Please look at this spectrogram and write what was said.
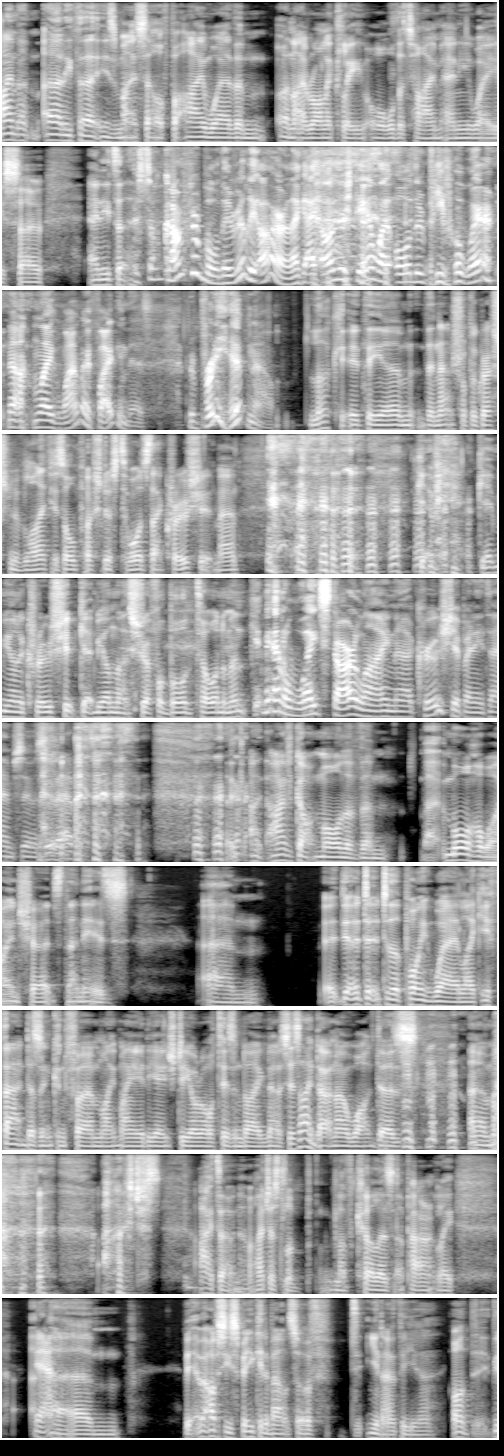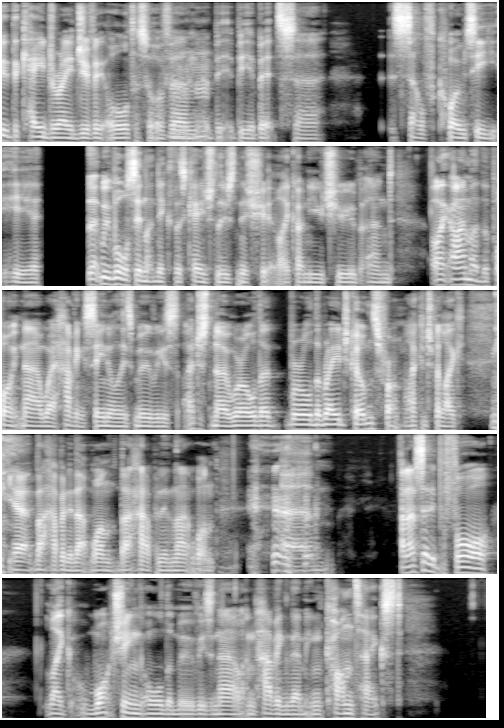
I'm early thirties myself, but I wear them unironically all the time anyway. So anytime, They're so comfortable. They really are. Like I understand why older people wear them now. I'm like, why am I fighting this? They're pretty hip now. look, it, the um, the natural progression of life is all pushing us towards that cruise ship, man. get me, get me on a cruise ship. Get me on that shuffleboard tournament. Get me on a White Star Line uh, cruise ship anytime soon. See what happens. like, I, I've got more of them, more Hawaiian shirts than is, um, uh, to, to the point where, like, if that doesn't confirm like my ADHD or autism diagnosis, I don't know what does. um, I just, I don't know. I just love love colors. Apparently, yeah. um, obviously, speaking about sort of you know the uh, the, the cage rage of it all to sort of um, be, be a bit uh, self quotey here. We've all seen like Nicolas Cage losing this shit like on YouTube, and like I'm at the point now where having seen all these movies, I just know where all the where all the rage comes from. I can just be like, yeah, that happened in that one, that happened in that one. Um, and I've said it before, like watching all the movies now and having them in context,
